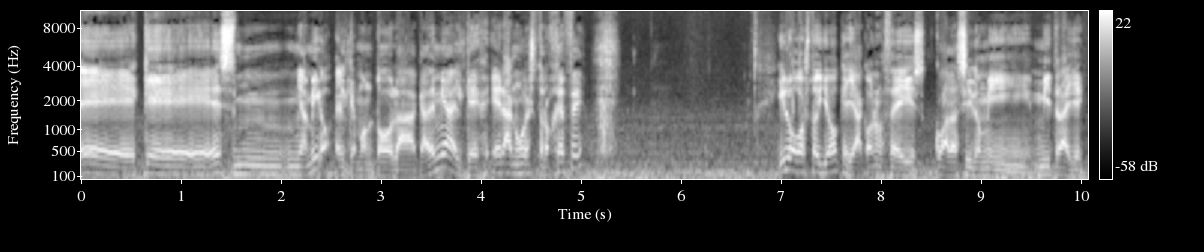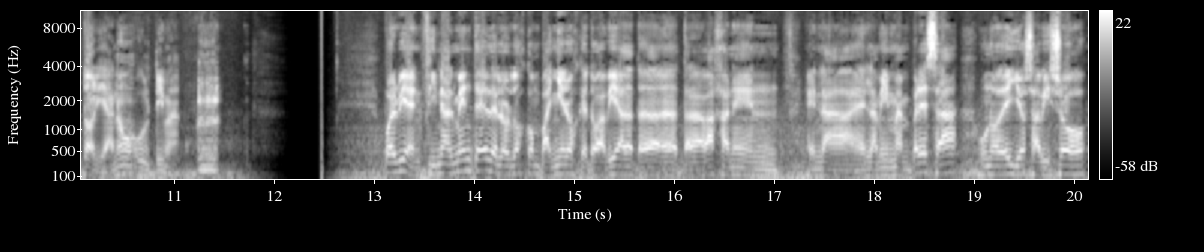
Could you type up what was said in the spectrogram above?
eh, que es mi amigo, el que montó la academia, el que era nuestro jefe. Y luego estoy yo, que ya conocéis cuál ha sido mi, mi trayectoria, ¿no? Última. Pues bien, finalmente de los dos compañeros que todavía trabajan en, la, misma empresa, uno de ellos avisó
